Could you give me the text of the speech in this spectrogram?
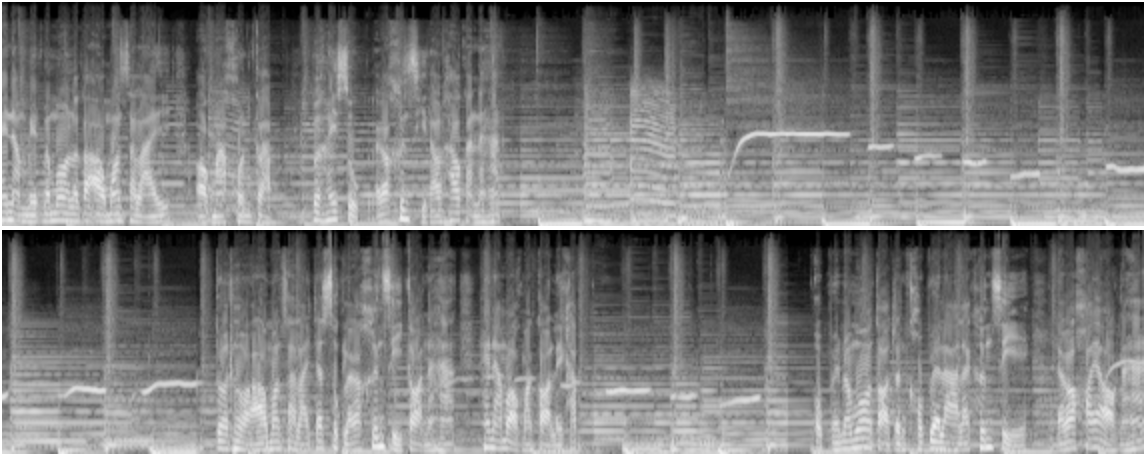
ให้นำเม็ดมะม่วงแล้วก็อัลมอนด์สไลด์ออกมาคนกลับ เพื่อให้สุกแล้วก็ขึ้นสีเท่าๆกันนะฮะตัวถั่วอัลมอนด์สไลด์จะสุกแล้วก็ขึ้นสีก่อนนะฮะ ให้นำออกมาก่อนเลยครับ อบเม็ดมะม่วงต่อจนครบเวลาและขึ้นสี แล้วก็ค่อยออกนะฮะ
